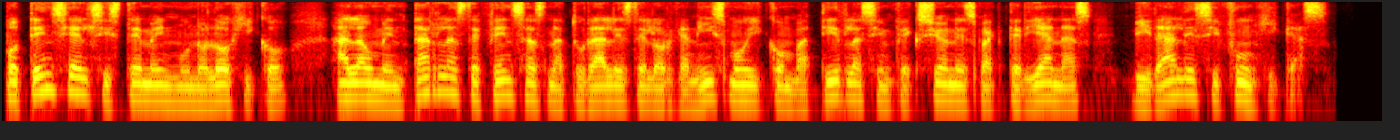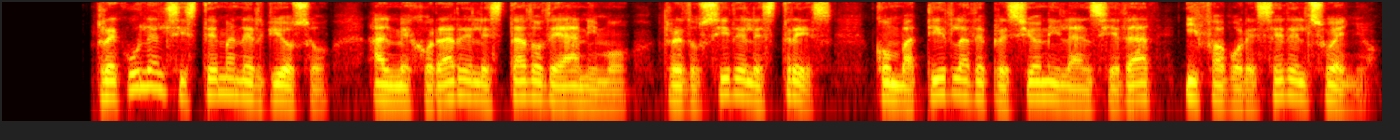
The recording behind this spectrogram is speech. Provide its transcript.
potencia el sistema inmunológico al aumentar las defensas naturales del organismo y combatir las infecciones bacterianas, virales y fúngicas. Regula el sistema nervioso al mejorar el estado de ánimo, reducir el estrés, combatir la depresión y la ansiedad y favorecer el sueño.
